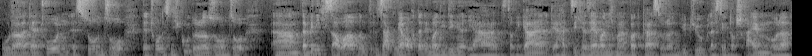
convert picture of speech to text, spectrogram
oder der Ton ist so und so, der Ton ist nicht gut oder so und so, ähm, da bin ich sauer und sage mir auch dann immer die Dinge, ja, ist doch egal, der hat sich ja selber nicht mal einen Podcast oder ein YouTube, lass den doch schreiben oder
